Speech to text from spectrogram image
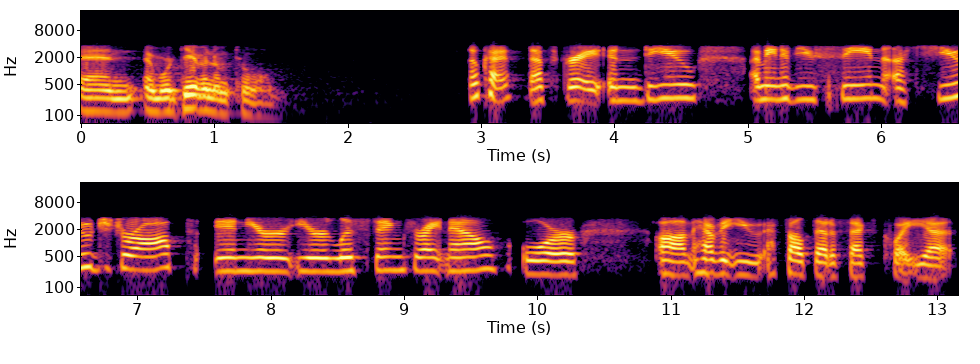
and and we're giving them to them. Okay, that's great. And do you, I mean, have you seen a huge drop in your your listings right now, or um, haven't you felt that effect quite yet?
